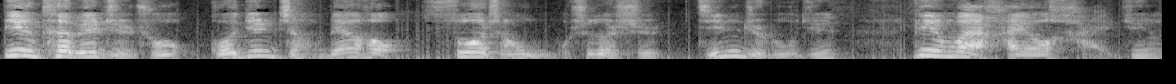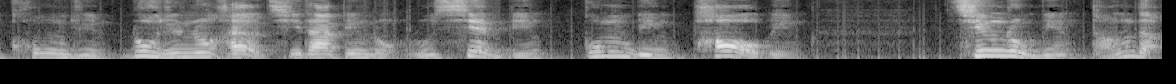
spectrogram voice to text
并特别指出，国军整编后缩成五十个师，仅指陆军，另外还有海军、空军，陆军中还有其他兵种，如宪兵、工兵、炮兵、轻重兵等等，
